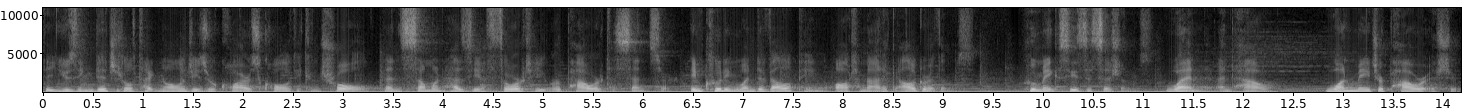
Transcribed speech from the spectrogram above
that using digital technologies requires quality control, then someone has the authority or power to censor, including when developing automatic algorithms. Who makes these decisions? When and how? One major power issue,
